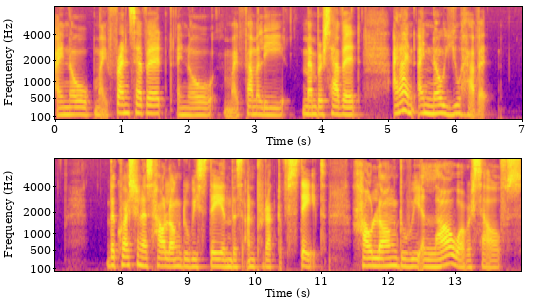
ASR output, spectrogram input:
I know my friends have it. I know my family members have it. And I, I know you have it. The question is how long do we stay in this unproductive state? How long do we allow ourselves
